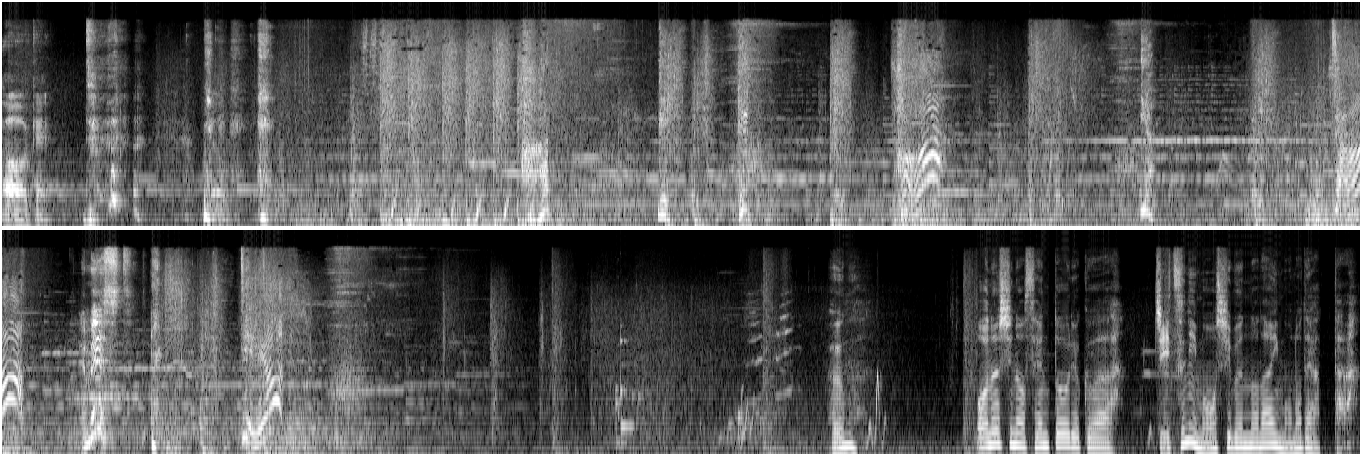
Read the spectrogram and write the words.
Oh, okay. oh. I missed! お主の戦闘力は実に申し分のないものであった。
